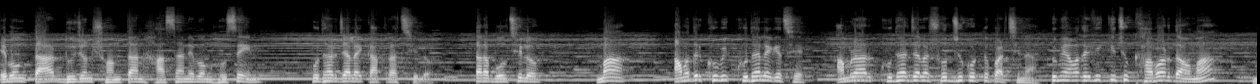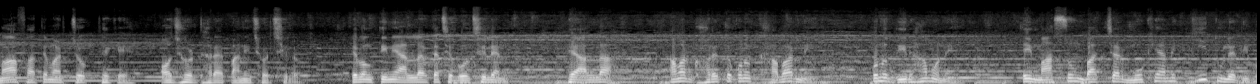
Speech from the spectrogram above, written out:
এবং তার দুজন সন্তান হাসান এবং হুসেন ক্ষুধার জ্বালায় কাতরাচ্ছিল তারা বলছিল, মা, আমাদের খুবই ক্ষুধা লেগেছে। আমরা আর ক্ষুধার জ্বালা সহ্য করতে পারছি না। তুমি আমাদেরকে কিছু খাবার দাও, মা। মা ফাতেমার চোখ থেকে অঝোর ধারায় পানি ছড়ছিল এবং তিনি আল্লাহর কাছে বলছিলেন, হে আল্লাহ, আমার ঘরে তো কোনো খাবার নেই। কোনো দীর্হামও নেই। এই মাসুম বাচ্চার মুখে আমি কি তুলে দিব?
